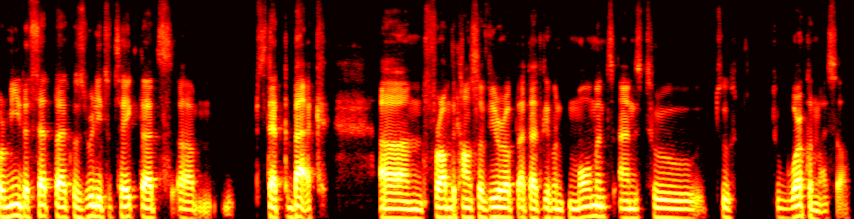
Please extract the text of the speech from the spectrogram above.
for me, the setback was really to take that um, step back um, from the Council of Europe at that given moment and to to to work on myself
